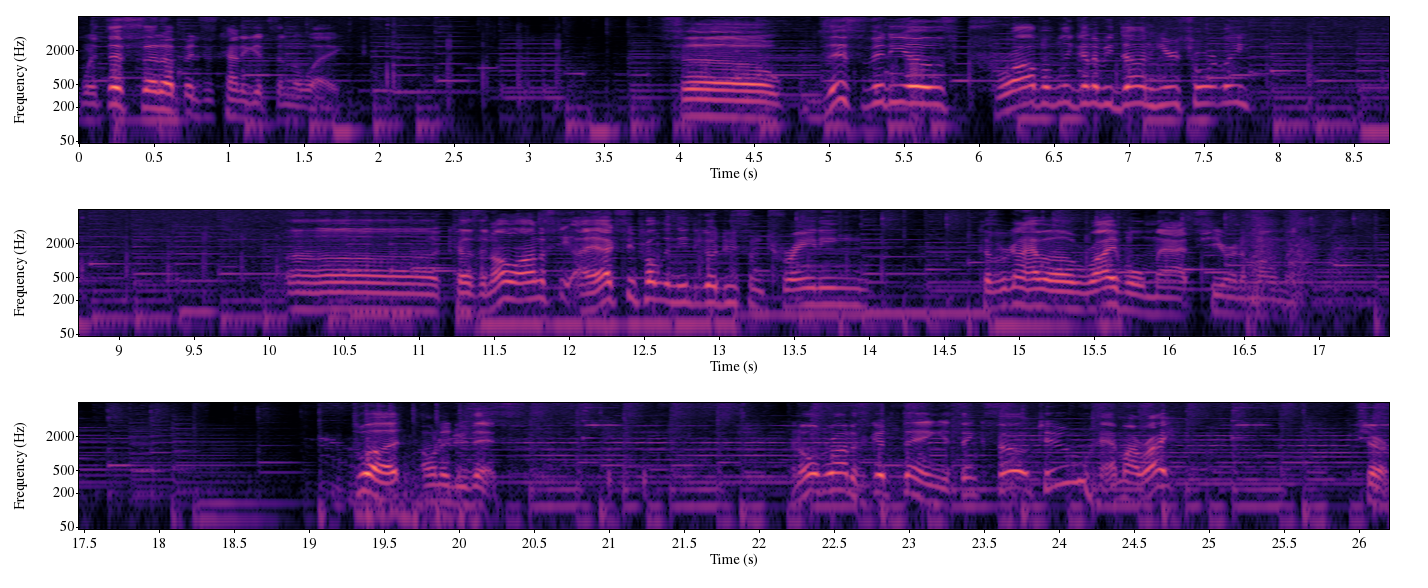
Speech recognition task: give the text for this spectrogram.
with this setup, it just kind of gets in the way. So, this video's probably going to be done here shortly. Uh Because uh, in all honesty, I actually probably need to go do some training. Because we're going to have a rival match here in a moment. But, I want to do this. An old rod is a good thing. You think so, too? Am I right? Sure.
